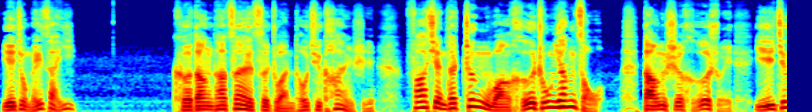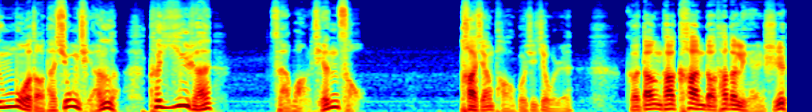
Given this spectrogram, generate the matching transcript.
也就没在意。可当他再次转头去看时，发现他正往河中央走。当时河水已经没到他胸前了，他依然在往前走。他想跑过去救人，可当他看到他的脸时，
